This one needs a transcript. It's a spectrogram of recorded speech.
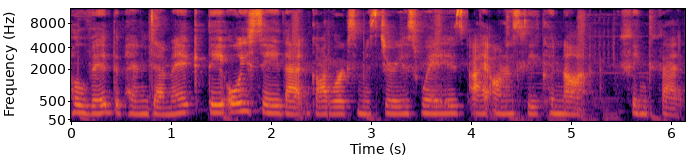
COVID, the pandemic. They always say that God works in mysterious ways. I honestly could not think that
